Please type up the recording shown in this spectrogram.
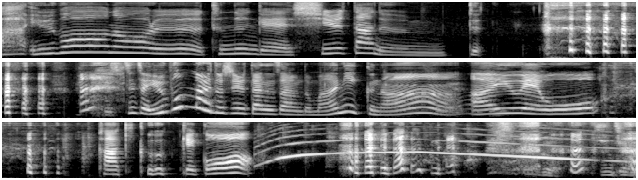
아, 일본어를 듣는 게 싫다는 뜻. 진짜 일본말도 싫다는 사람도 많이 있구나. 네. 아유에오. 가키쿠케고. 진짜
